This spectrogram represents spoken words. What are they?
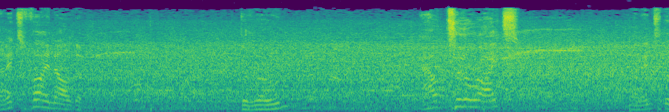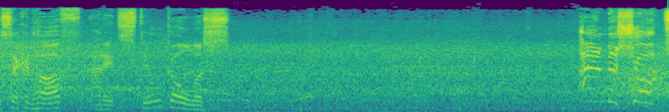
And it's Wijnaldum. De Roon. Out to the right. Well, into the second half, and it's still goalless. And a shot!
